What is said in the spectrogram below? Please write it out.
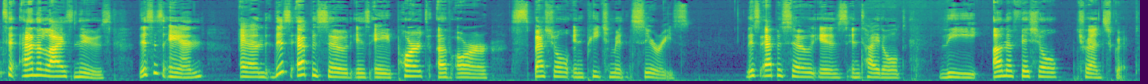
Welcome to Annalyze News. This is Anne, and this episode is a part of our special impeachment series. This episode is entitled The Unofficial Transcript.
